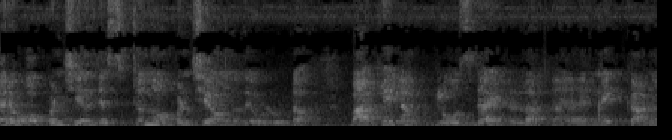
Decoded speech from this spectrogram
വരെ ഓപ്പൺ ചെയ്യാൻ ജസ്റ്റ് ഒന്ന് ഓപ്പൺ ചെയ്യാവുന്നതേ ഉള്ളൂ കേട്ടോ ബാക്കിയെല്ലാം ക്ലോസ്ഡ് ആയിട്ടുള്ള നെക്കാണ്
